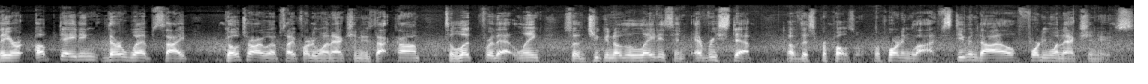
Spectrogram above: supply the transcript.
they are updating their website. Go to our website, 41actionnews.com, to look for that link so that you can know the latest in every step of this proposal. Reporting live, Steven Dial, 41 Action News.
